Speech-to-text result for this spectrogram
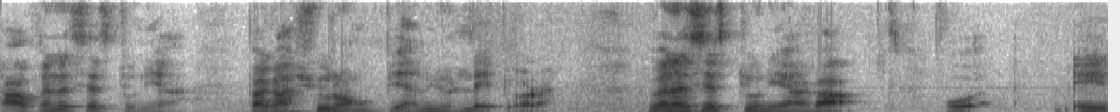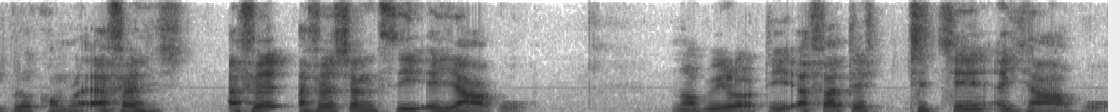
ဒါ Vinicius Junior ဘက်ကရှူတောင်ကိုပြန်ပြီးလှည့်ပြောတာ Vinicius Junior ကဟိုအေးဘယ်လိုခေါ်မလဲ efficiency အရာကိုနောက်ပြီးတော့ဒီ effective ဖြစ်ခြင်းအရာကို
